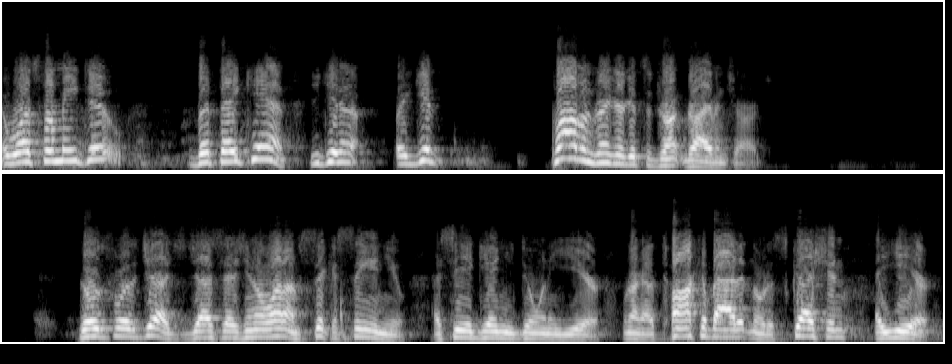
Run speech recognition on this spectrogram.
It was for me too. But they can. You get a, get, problem drinker gets a drunk driving charge. Goes before the judge. The judge says, you know what? I'm sick of seeing you. I see you again, you're doing a year. We're not going to talk about it, no discussion. A year.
